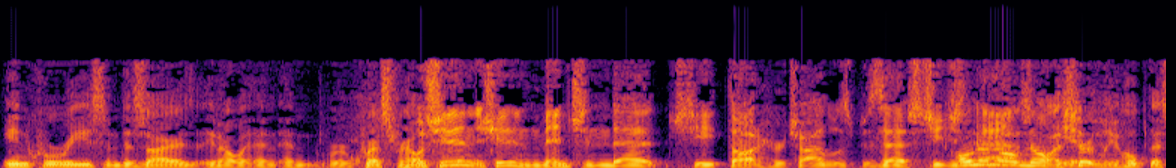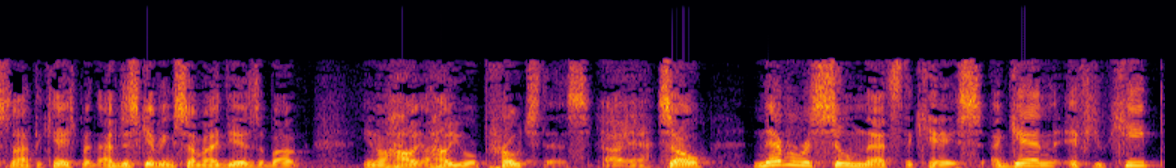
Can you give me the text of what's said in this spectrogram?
inquiries and desires, you know, and, and requests for help. Well, she didn't. She didn't mention that she thought her child was possessed. She just. Oh no no no! I if- certainly hope that's not the case, but I'm just giving some ideas about you know how how you approach this. Oh yeah. So never assume that's the case. Again, if you keep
